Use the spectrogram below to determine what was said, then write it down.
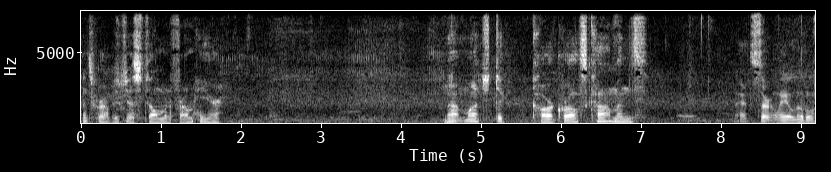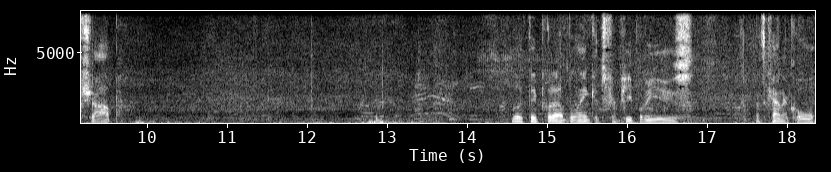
That's where I was just filming from here. Not much to Carcross Commons. That's certainly a little shop. Look, they put out blankets for people to use. That's kind of cool.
